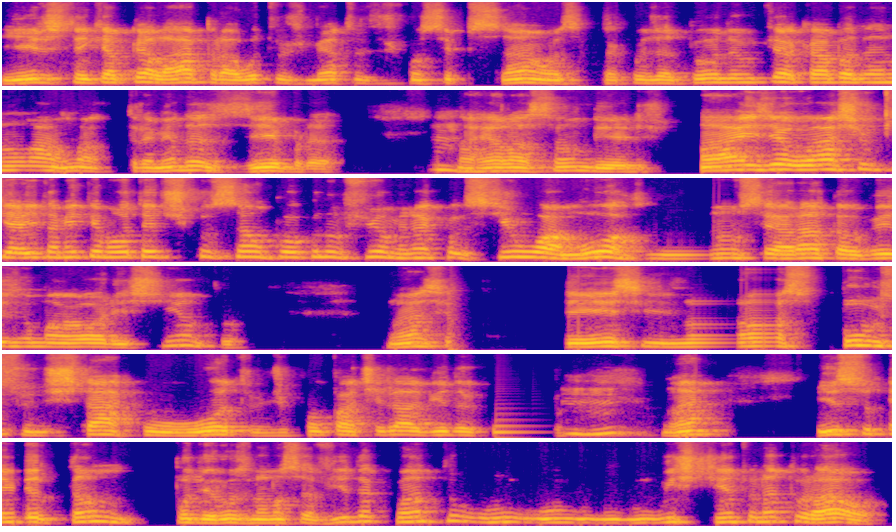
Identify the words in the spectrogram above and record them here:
E eles têm que apelar para outros métodos de concepção, essa coisa toda, o que acaba dando uma, uma tremenda zebra na relação deles. Mas eu acho que aí também tem uma outra discussão um pouco no filme, né? Se o amor não será talvez o maior instinto, né? Se esse nosso pulso de estar com o outro, de compartilhar a vida com o outro, uhum. né? Isso tem tão poderoso na nossa vida quanto o, o, o instinto natural,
